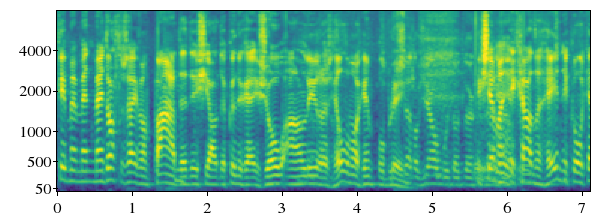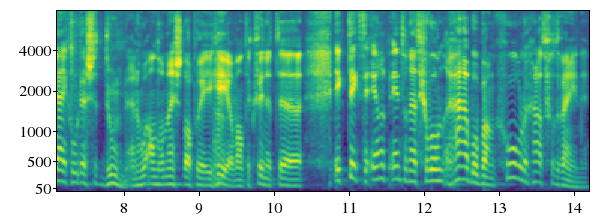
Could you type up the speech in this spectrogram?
Kijk, mijn, mijn, mijn, dochter zei van... Pa, dat, is jou, dat kun jij zo aanleren. Dat is helemaal geen probleem. Zelfs jou moet dat lukken. Ik zeg maar, ik ga erheen. Ik wil kijken hoe dat ze het doen. En hoe andere mensen erop reageren. Want ik vind het... ik tikte in op internet gewoon... Rabobank Goorlen gaat verdwijnen.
